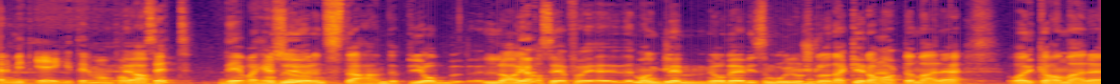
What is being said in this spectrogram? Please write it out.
er mitt eget eller mamma og pappa Ja. sitt. Det var Og så gjøre sånn en standup-jobb live. Ja. Altså, jeg- for, man glemmer jo det, vi som bor i Oslo. Det er ikke rart den derre Var ikke han derre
